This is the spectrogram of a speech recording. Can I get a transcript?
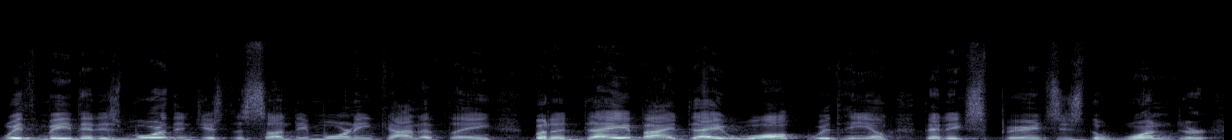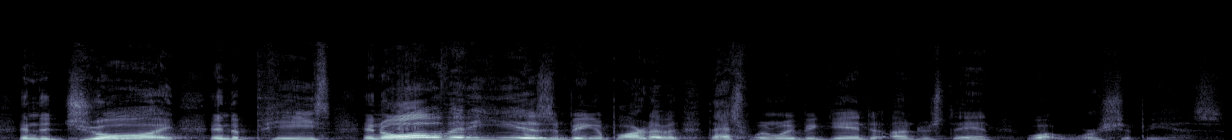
with me that is more than just a Sunday morning kind of thing, but a day by day walk with Him that experiences the wonder and the joy and the peace and all that He is and being a part of it. That's when we begin to understand what worship is.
